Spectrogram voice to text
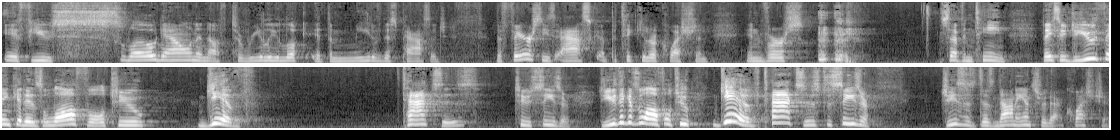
if you slow down enough to really look at the meat of this passage. The Pharisees ask a particular question in verse 17. They say, Do you think it is lawful to give taxes to Caesar? Do you think it's lawful to give taxes to Caesar? Jesus does not answer that question.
